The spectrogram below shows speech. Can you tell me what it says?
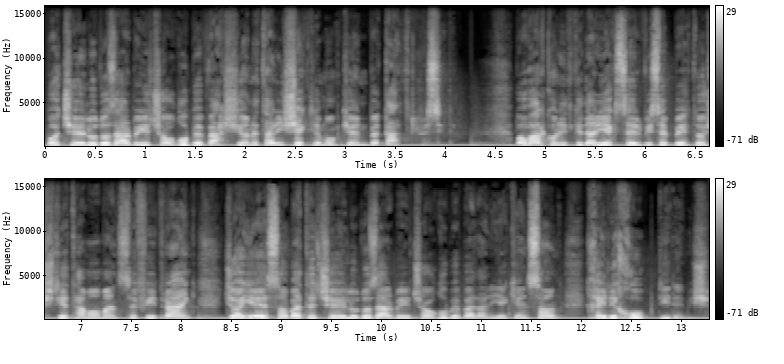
با چهل و دو ضربه چاقو به وحشیانه ترین شکل ممکن به قتل رسیده. باور کنید که در یک سرویس بهداشتی تماما سفید رنگ جای اصابت 42 ضربه چاقو به بدن یک انسان خیلی خوب دیده میشه.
